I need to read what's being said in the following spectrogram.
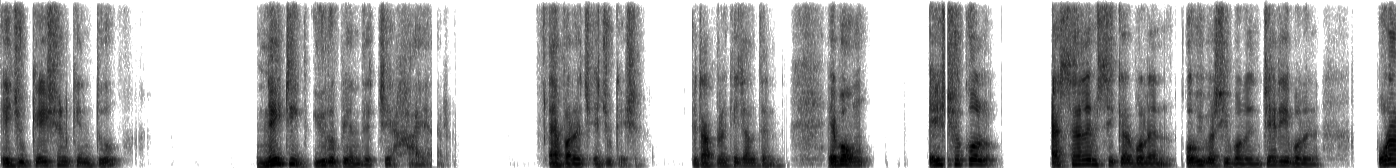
এডুকেশন কিন্তু নেটিভ ইউরোপিয়ানদের চেয়ে হায়ার অ্যাভারেজ এডুকেশন এটা আপনারা কি জানতেন? এবং এই সকল অ্যাসাইলাম সিকার বলেন, অভিবাসী বলেন, জেরি বলেন, ওরা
